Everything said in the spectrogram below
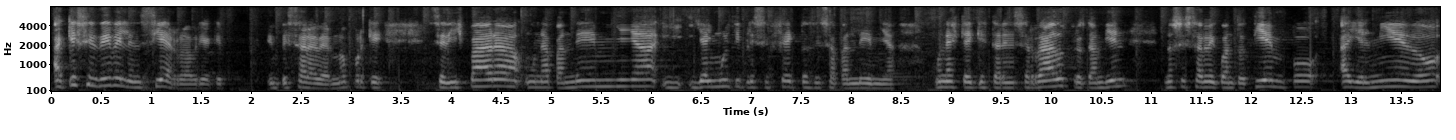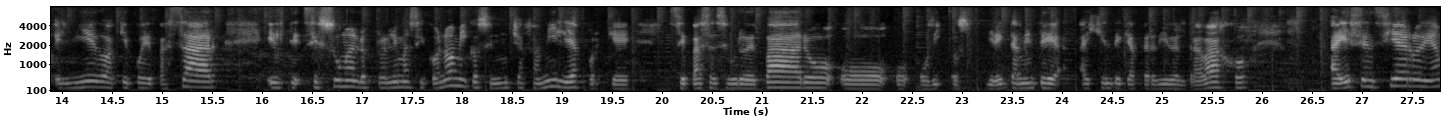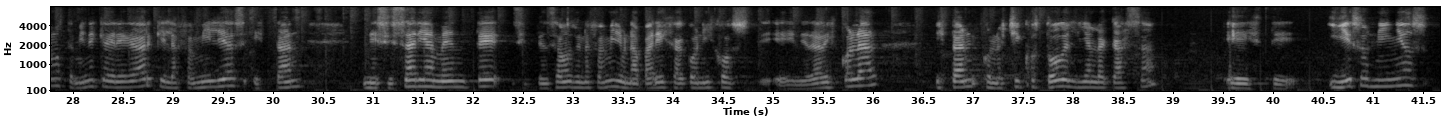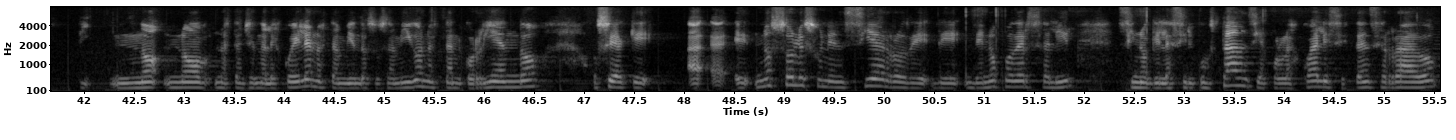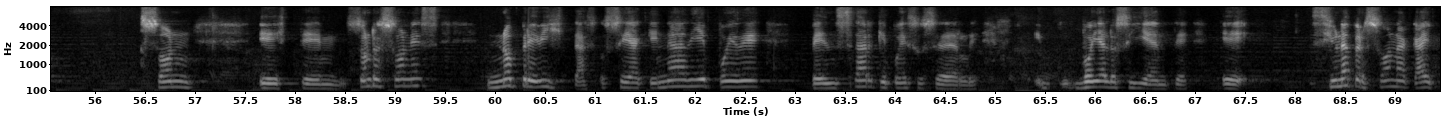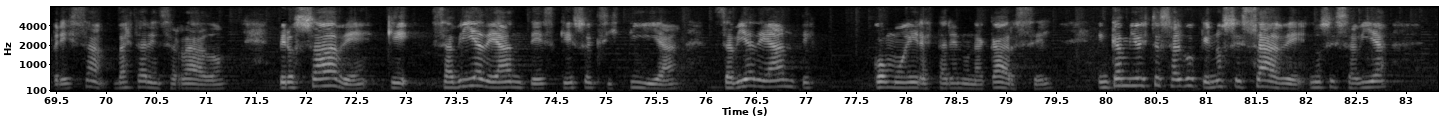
¿A qué se debe el encierro? Habría que empezar a ver, ¿no? Porque se dispara una pandemia y, hay múltiples efectos de esa pandemia. Una es que hay que estar encerrados, pero también no se sabe cuánto tiempo, hay el miedo, el miedo a qué puede pasar, este, se suman los problemas económicos en muchas familias porque se pasa seguro de paro o directamente hay gente que ha perdido el trabajo a ese encierro, digamos, también hay que agregar que las familias están necesariamente, si pensamos en una familia, una pareja con hijos eh, en edad escolar, están con los chicos todo el día en la casa, este, y esos niños no, no, no están yendo a la escuela, no están viendo a sus amigos, no están corriendo, o sea que eh, no solo es un encierro de, de, no poder salir, sino que las circunstancias por las cuales se está encerrado son, este, son razones no previstas, o sea que nadie puede pensar que puede sucederle. Voy a lo siguiente. Eh, si una persona cae presa, va a estar encerrado, pero sabe que sabía de antes que eso existía, sabía de antes cómo era estar en una cárcel. En cambio, esto es algo que no se sabe, no se sabía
